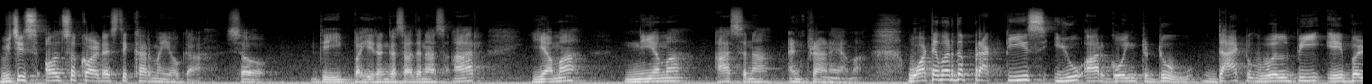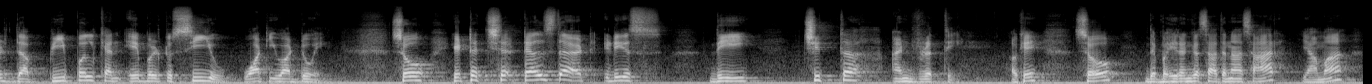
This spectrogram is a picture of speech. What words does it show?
which is also called as the Karma Yoga. So, the Bahiranga sadhanas are Yama, Niyama, asana and pranayama whatever the practice you are going to do that will be able the people can able to see you what you are doing so it tells that it is the chitta and vritti. Okay. So the Bahiranga sadhanas are yama,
